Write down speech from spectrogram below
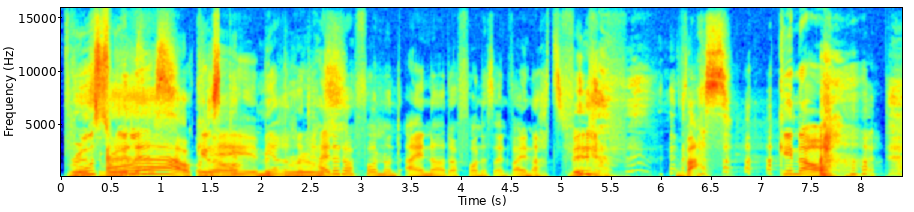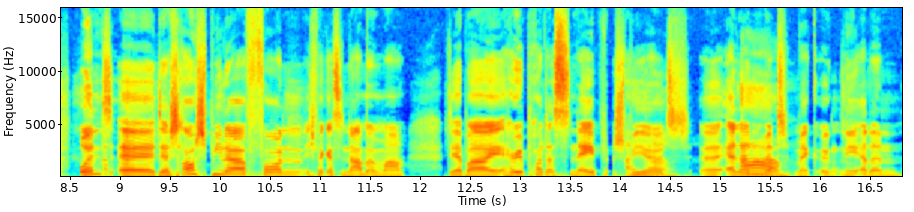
Bruce Ah, Willis. okay. Und es gibt mehrere. Teile davon und einer davon ist ein Weihnachtsfilm. Was? Genau. Und äh, der Schauspieler von, ich vergesse den Namen immer, der bei Harry Potter Snape spielt. äh, Alan Ah. mit Mac, irgend, nee, Alan,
